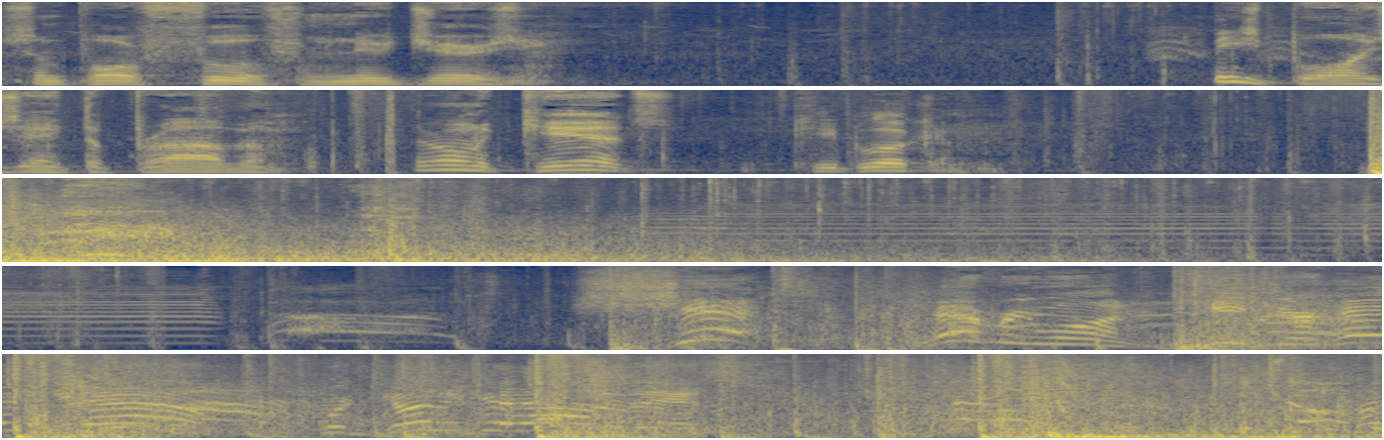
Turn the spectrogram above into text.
Some poor fool from New Jersey. These boys ain't the problem. They're only kids. Keep looking. Everyone, keep your heads down! We're gonna get out of this! It's over!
